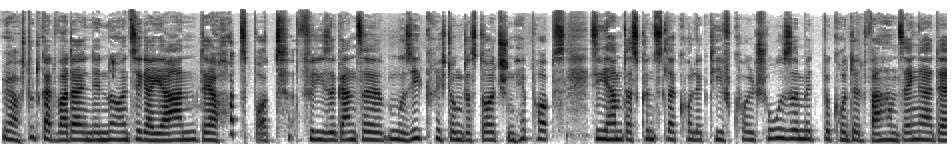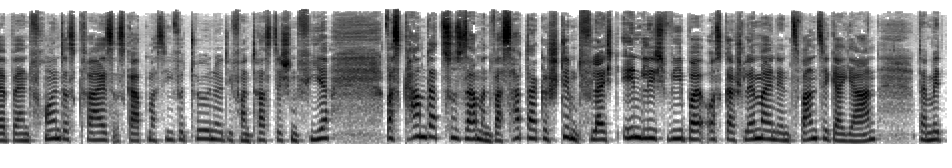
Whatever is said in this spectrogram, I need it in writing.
Ja, Stuttgart war da in den 90er Jahren der Hotspot für diese ganze Musikrichtung des deutschen Hip-Hops. Sie haben das Künstlerkollektiv Kolchose mitbegründet, waren Sänger der Band Freundeskreis. Es gab massive Töne, die Fantastischen Vier. Was kam da zusammen? Was hat da gestimmt? Vielleicht ähnlich wie bei Oskar Schlemmer in den 20er Jahren, damit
